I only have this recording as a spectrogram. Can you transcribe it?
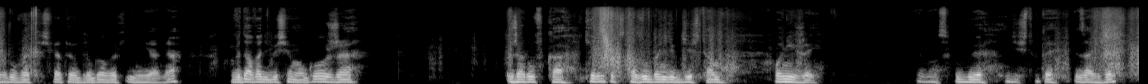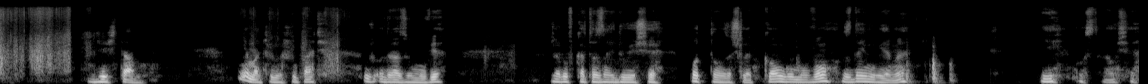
żarówek świateł drogowych i mijania. Wydawać by się mogło, że żarówka kierunkowskazu będzie gdzieś tam poniżej. Ja wam spróbuję gdzieś tutaj zajrzeć. Gdzieś tam. Nie ma czego szukać, już od razu mówię. Żarówka ta znajduje się pod tą zaślepką gumową. Zdejmujemy i postaram się,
